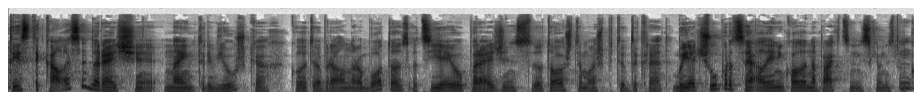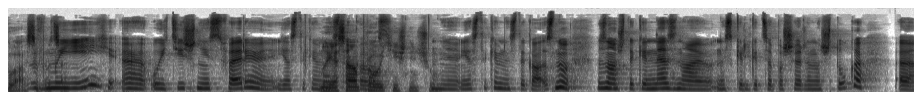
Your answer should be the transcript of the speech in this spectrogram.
Ти стикалася, до речі, на інтерв'юшках, коли ти обрала на роботу з оцією упередженістю до того, що ти можеш піти в декрет? Бо я чув про це, але я ніколи на практиці ні з ким не спілкувався. В про це. моїй е, уйтішній сфері я з таким ну, не я саме про утішні чув. Ні, я з таким не стикалась. Ну, знову ж таки, не знаю, наскільки це поширена штука. Е,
